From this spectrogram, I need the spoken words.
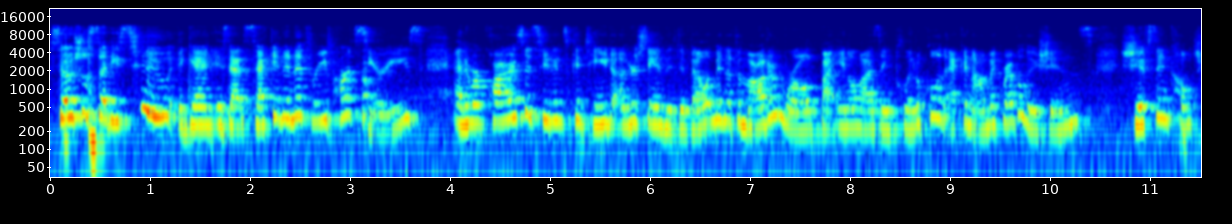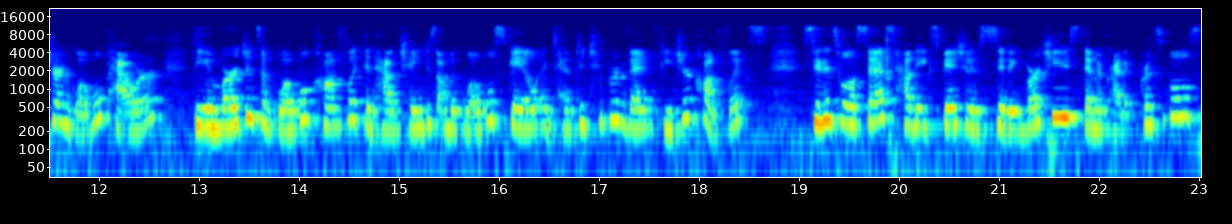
Social Studies 2, again, is that second in a three part series, and it requires that students continue to understand the development of the modern world by analyzing political and economic revolutions, shifts in culture and global power, the emergence of global conflict and how changes on the global scale attempted to prevent future conflicts. Students will assess how the expansion of civic virtues, democratic principles,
